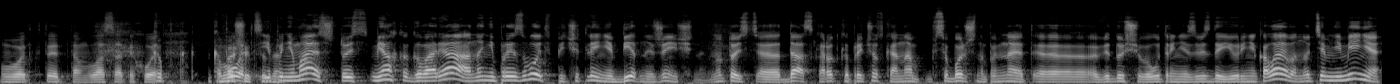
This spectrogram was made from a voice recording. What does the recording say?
Вот, кто это там волосатый ходит. Вот, и понимаешь, то есть, мягко говоря, она не производит впечатление бедной женщины. Ну, то есть, э, да, с короткой прической она все больше напоминает э, ведущего утренней звезды Юрия Николаева, но тем не менее,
